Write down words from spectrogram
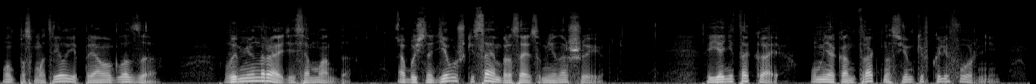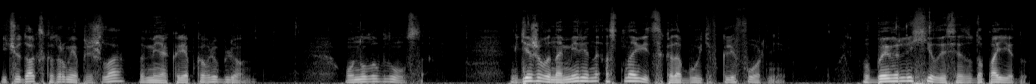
Он посмотрел ей прямо в глаза. «Вы мне нравитесь, Аманда. Обычно девушки сами бросаются мне на шею. Я не такая. У меня контракт на съемки в Калифорнии, и чудак, с которым я пришла, в меня крепко влюблен». Он улыбнулся. «Где же вы намерены остановиться, когда будете в Калифорнии?» «В Беверли-Хилл, если я туда поеду.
